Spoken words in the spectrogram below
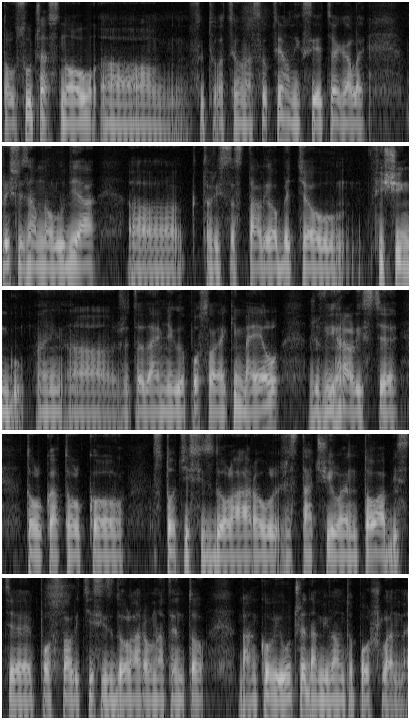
tou súčasnou uh, situáciou na sociálnych sieťach, ale prišli za mnou ľudia, uh, ktorí sa stali obeťou phishingu. Uh, že teda im niekto poslal nejaký mail, že vyhrali ste toľko a toľko 100 tisíc dolárov, že stačí len to, aby ste poslali tisíc dolárov na tento bankový účet a my vám to pošleme.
